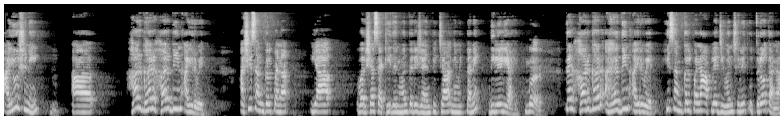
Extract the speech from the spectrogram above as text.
आयुषनी हर घर हर दिन आयुर्वेद अशी संकल्पना या वर्षासाठी धन्वंतरी जयंतीच्या निमित्ताने दिलेली आहे. बर. तर हर घर हर दिन आयुर्वेद ही संकल्पना आपल्या जीवनशैलीत उतरवताना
